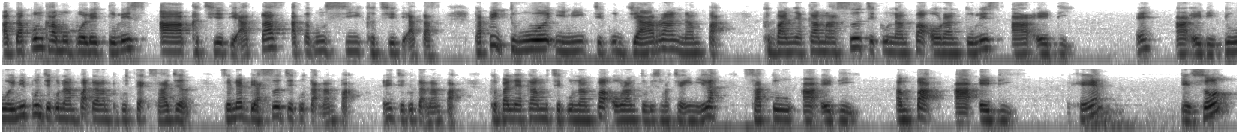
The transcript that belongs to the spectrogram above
Ataupun kamu boleh tulis A kecil di atas ataupun C kecil di atas. Tapi dua ini cikgu jarang nampak. Kebanyakan masa cikgu nampak orang tulis RAD. Eh, RAD. Dua ini pun cikgu nampak dalam buku teks saja. Sebenarnya biasa cikgu tak nampak. Eh, cikgu tak nampak. Kebanyakan cikgu nampak orang tulis macam inilah. Satu RAD. Empat RAD. Okay ya? Okay, so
